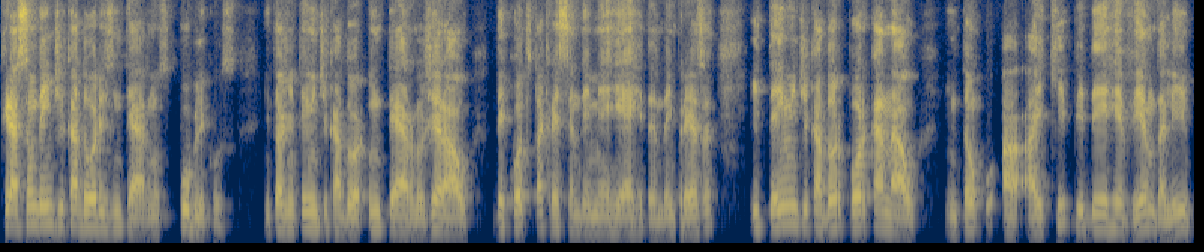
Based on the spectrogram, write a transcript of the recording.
Criação de indicadores internos públicos. Então, a gente tem um indicador interno geral de quanto está crescendo de MRR dentro da empresa e tem um indicador por canal. Então, a, a equipe de revenda ali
